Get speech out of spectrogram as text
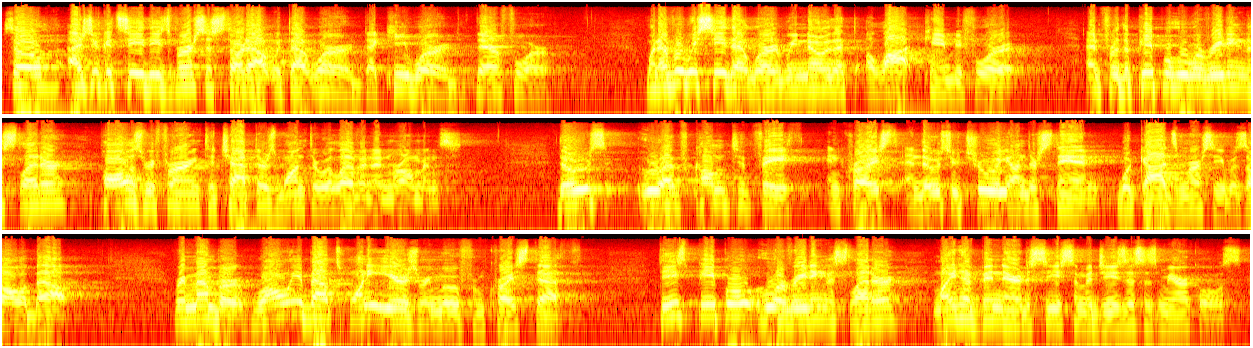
So, as you can see, these verses start out with that word, that key word, therefore. Whenever we see that word, we know that a lot came before it. And for the people who were reading this letter, Paul is referring to chapters 1 through 11 in Romans. Those who have come to faith in Christ and those who truly understand what God's mercy was all about. Remember, we're only about 20 years removed from Christ's death. These people who are reading this letter might have been there to see some of Jesus' miracles.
